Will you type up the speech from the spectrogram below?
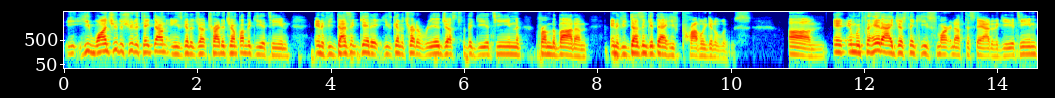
he, he wants you to shoot a takedown, and he's gonna ju- try to jump on the guillotine. And if he doesn't get it, he's gonna try to readjust for the guillotine from the bottom. And if he doesn't get that, he's probably gonna lose. Um, and, and with Fajeda, I just think he's smart enough to stay out of the guillotine,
